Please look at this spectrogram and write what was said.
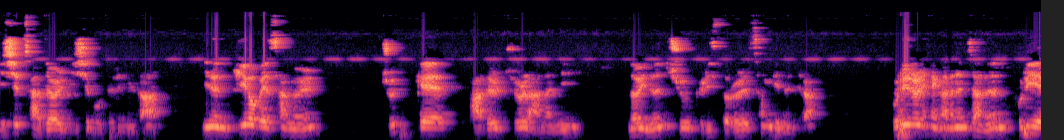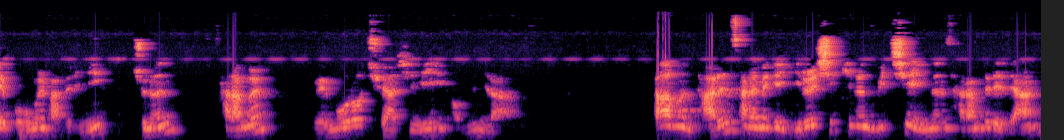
24절 25절입니다. 이는 기업의 상을 주께 받을 줄 아나니 너희는 주 그리스도를 섬기느니라. 불의를 행하는 자는 불의의 보응을 받으리니 주는 사람을 외모로 취하심이 없느니라. 다음은 다른 사람에게 일을 시키는 위치에 있는 사람들에 대한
